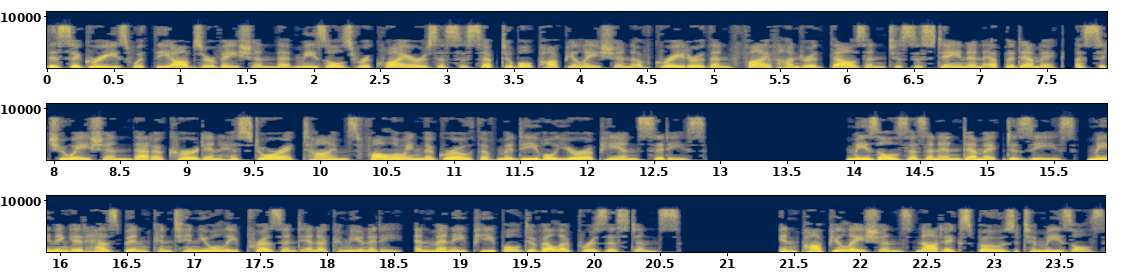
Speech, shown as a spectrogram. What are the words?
This agrees with the observation that measles requires a susceptible population of greater than 500,000 to sustain an epidemic, a situation that occurred in historic times following the growth of medieval European cities. Measles is an endemic disease, meaning it has been continually present in a community, and many people develop resistance. In populations not exposed to measles,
